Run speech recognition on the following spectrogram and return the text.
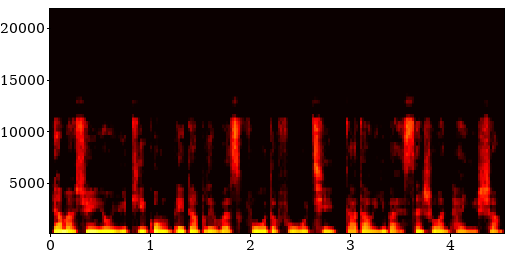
亚马逊用于提供 AWS 服务的服务器达到一百三十万台以上。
